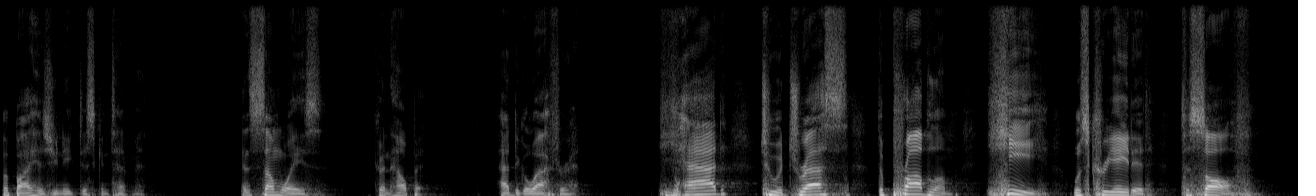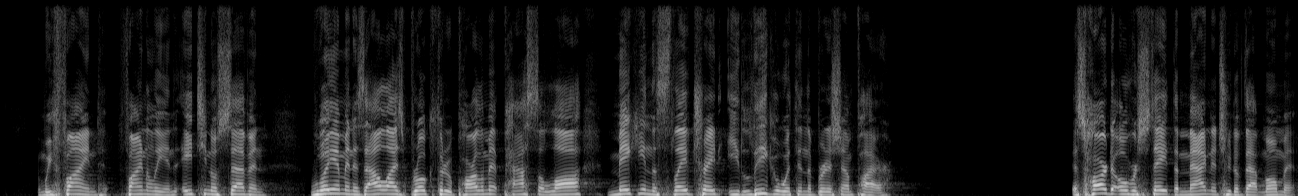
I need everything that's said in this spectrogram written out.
but by his unique discontentment. In some ways, he couldn't help it, had to go after it. He had to address the problem he was created to solve. And we find finally in 1807, William and his allies broke through. Parliament passed a law making the slave trade illegal within the British Empire. It's hard to overstate the magnitude of that moment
